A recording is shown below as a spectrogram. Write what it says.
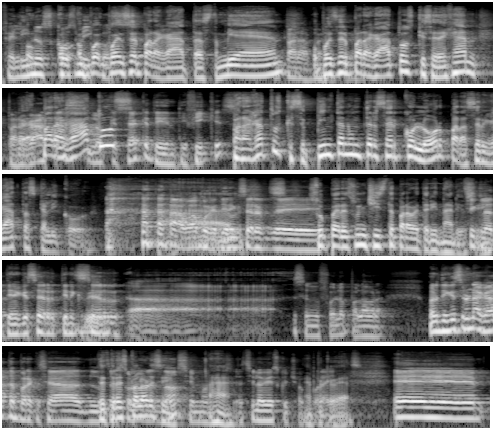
Felinos o- o- cósmicos. pu- pueden ser para gatas también. Para- o pueden ser para gatos que se dejan. para eh, gatos. Para Lo gatos. que sea que te identifiques. Para gatos que se pintan un tercer color para ser gatas calico. Guau, porque tiene que ser. eh, Súper, es un chiste para veterinarios. Sí, claro, tiene que ser, tiene que ser. ah, se me fue la palabra. Bueno, tiene que ser una gata para que sea los De tres colores, ¿no? sí. Simón, Ajá. así lo había escuchado Eh, por ahí. veas. Eh,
